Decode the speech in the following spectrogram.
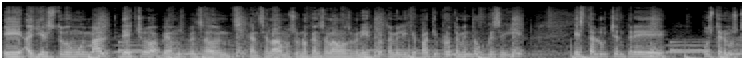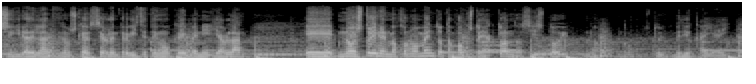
Eh, ayer estuve muy mal, de hecho habíamos pensado en si cancelábamos o no cancelábamos venir, pero también le dije, Pati, pero también tengo que seguir esta lucha entre, pues tenemos que seguir adelante, tenemos que hacer la entrevista tengo que venir y hablar. Eh, no estoy en el mejor momento, tampoco estoy actuando, así estoy, no, estoy medio calladito.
